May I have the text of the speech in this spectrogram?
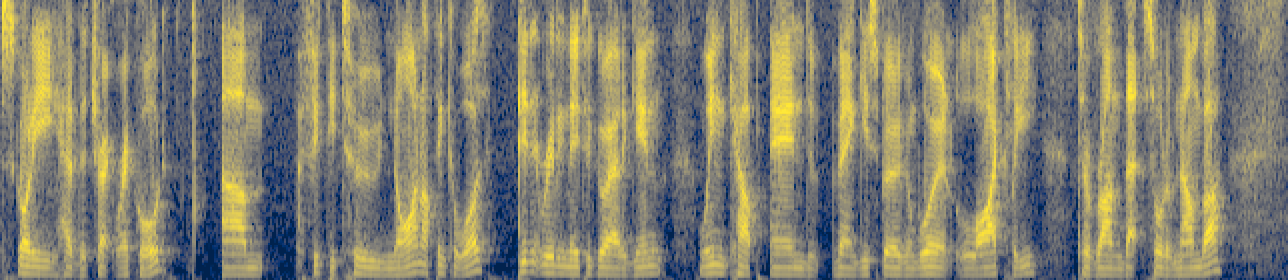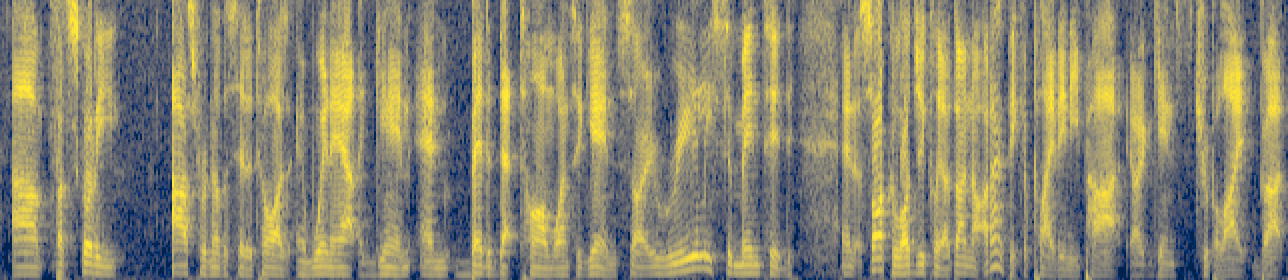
Scotty had the track record, um, fifty two nine, I think it was. Didn't really need to go out again. Whincup and Van Gisbergen weren't likely to run that sort of number. Um, but Scotty asked for another set of tyres and went out again and betted that time once again. So really cemented. And psychologically, I don't know. I don't think it played any part against Triple Eight, but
